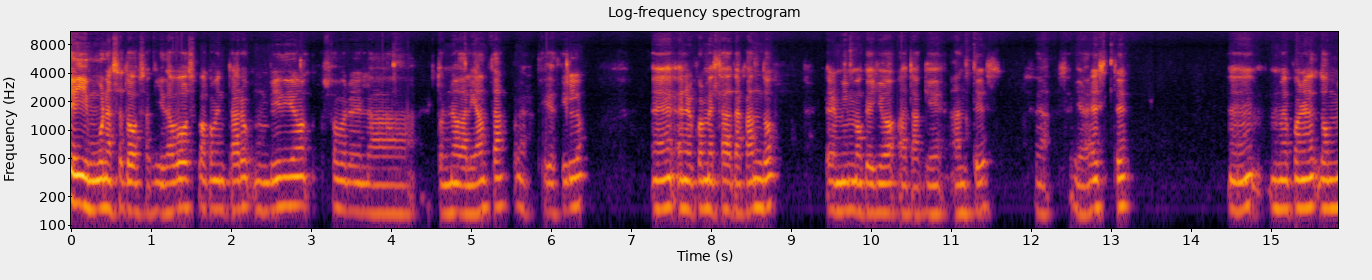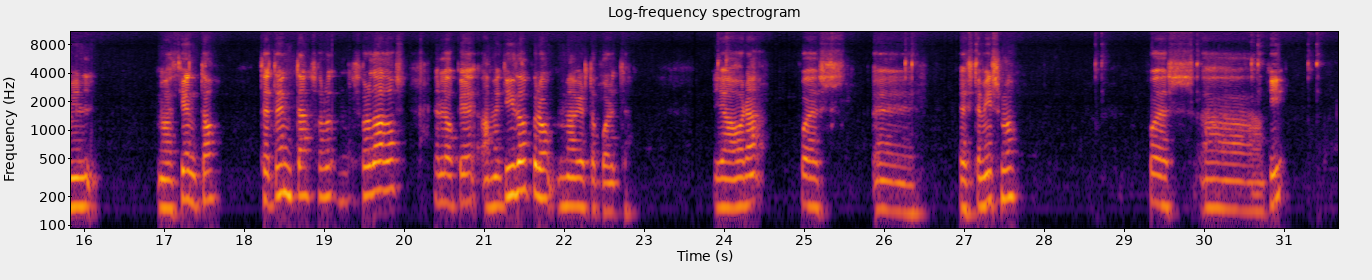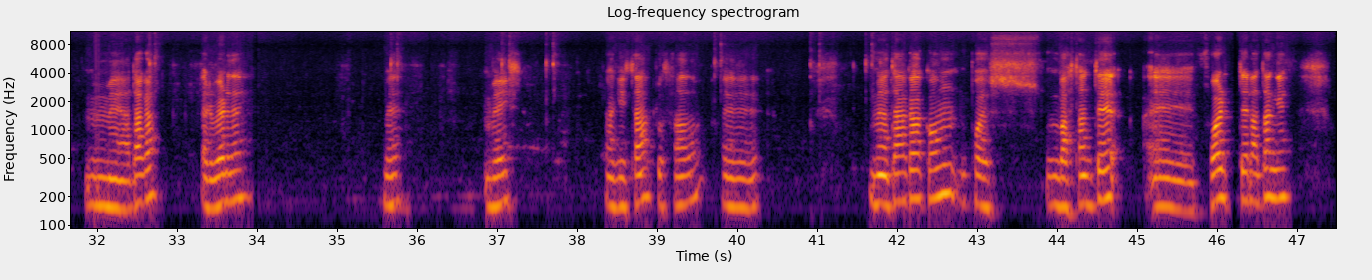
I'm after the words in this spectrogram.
Hey, buenas a todos, aquí Davos va a comentar un vídeo sobre el torneo de alianza, por así decirlo, eh, en el cual me está atacando el mismo que yo ataqué antes, o sea, sería este. Eh, me pone 2970 soldados, es lo que ha metido, pero me ha abierto puertas. Y ahora, pues, eh, este mismo pues aquí me ataca el verde. ¿Veis? Aquí está cruzado. Eh, me ataca con pues bastante eh, fuerte el ataque.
